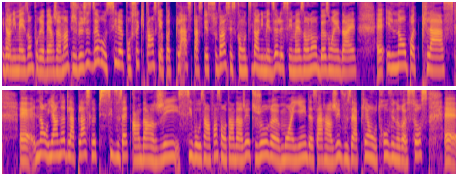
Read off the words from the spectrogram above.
et dans les maisons pour hébergement. Puis je veux juste dire aussi là pour ceux qui pensent qu'il y a pas de place parce que souvent c'est ce qu'on dit dans les médias là, ces maisons-là ont besoin d'aide, Euh, ils n'ont pas de place. Euh, non, il y en a de la place là puis si vous êtes en danger, si vos enfants sont en danger, il y a toujours euh, moyen de s'arranger, vous appelez, on trouve une ressource. Euh,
